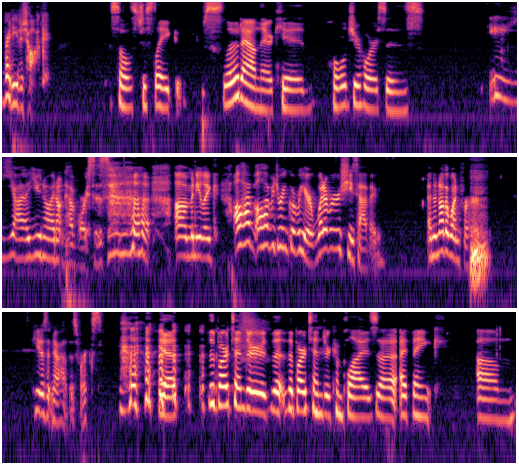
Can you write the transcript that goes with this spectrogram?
ready to talk. Soul's just like, slow down there, kid. Hold your horses. Yeah, you know I don't have horses. um, and he like, I'll have I'll have a drink over here, whatever she's having, and another one for her. he doesn't know how this works. yeah, the bartender the the bartender complies. Uh, I think. Um,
